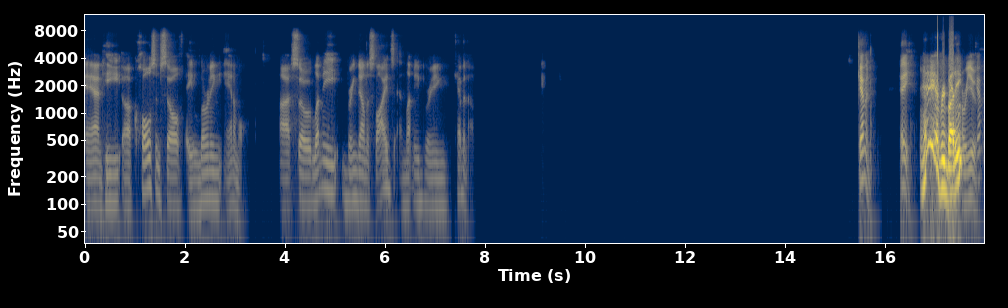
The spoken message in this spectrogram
and he uh, calls himself a learning animal. Uh, so let me bring down the slides and let me bring Kevin up. Kevin, hey. Hey, everybody. How are you? Kevin.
